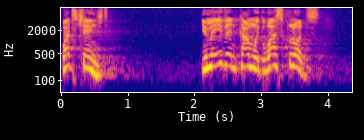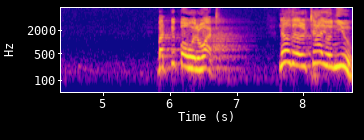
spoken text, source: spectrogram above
What's changed? You may even come with worse clothes. But people will what? Now they'll tie on you.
